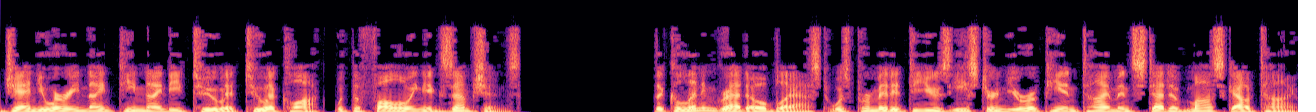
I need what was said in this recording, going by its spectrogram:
January 1992 at 2 o'clock, with the following exemptions the Kaliningrad Oblast was permitted to use Eastern European time instead of Moscow time.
